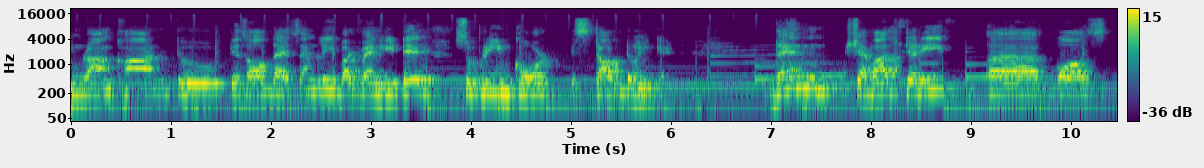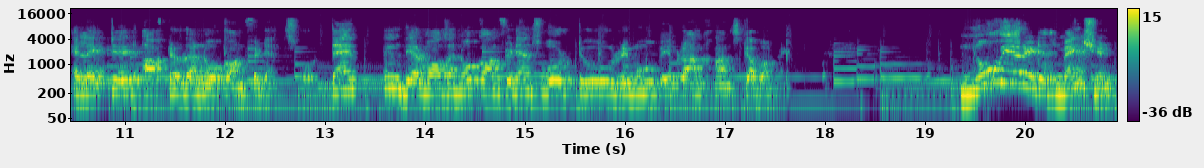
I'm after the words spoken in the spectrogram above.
Imran Khan to dissolve the assembly, but when he did, Supreme Court stopped doing it. Then Shehbaz Sharif uh, was elected after the no confidence vote. Then there was a no confidence vote to remove Imran Khan's government. Nowhere it is mentioned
